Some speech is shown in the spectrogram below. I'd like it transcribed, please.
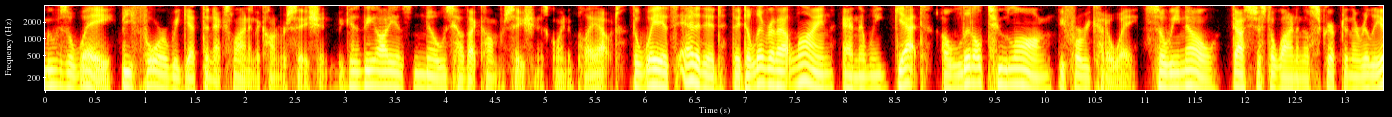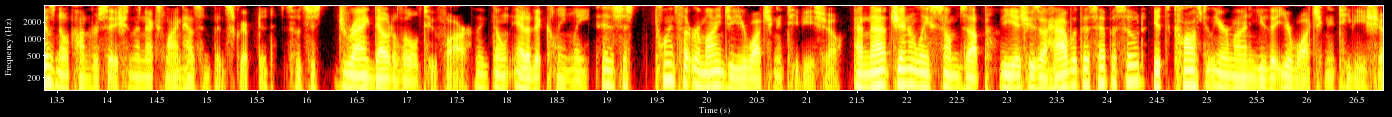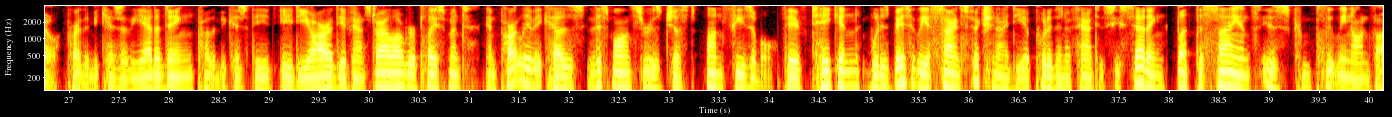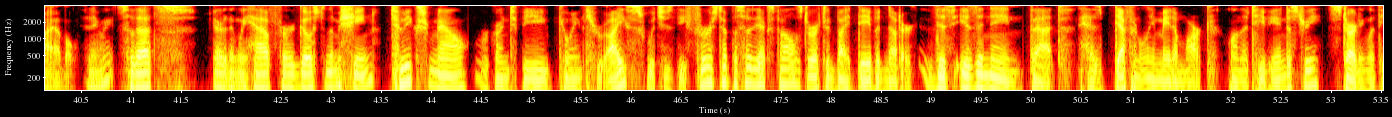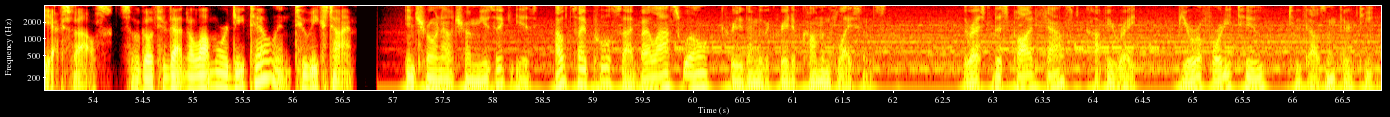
moves away before we get the next line in the conversation, because the audience knows how that conversation is going to play out. The way it's edited, they deliver that line, and then we get a little too long before we cut away. So we know that's just a line in the script, and there really is no conversation. The next line hasn't been scripted. So it's just dragged out a little too far. They don't edit it cleanly. It's just points that remind you you're watching a TV show. And that generally sums up the issues I have with this episode. It's constantly reminding you that you're watching a TV show, partly because of the editing, partly because of the ADR, the advanced dialogue replacement, and partly because this monster is just unfeasible. They've taken what is basically a science fiction idea, put it in a fantasy setting, but the science is completely non-viable. Anyway, so that's everything we have for Ghost in the Machine. Two weeks from now, we're going to be going through Ice, which is the first episode of The X Files directed by David Nutter. This is a name that has definitely made a mark on the TV industry, starting with The X Files. So we'll go through that in a lot more detail in two weeks' time. Intro and outro music is Outside Poolside by Lastwell, created under the Creative Commons license. The rest of this podcast, copyright Bureau 42, 2013.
